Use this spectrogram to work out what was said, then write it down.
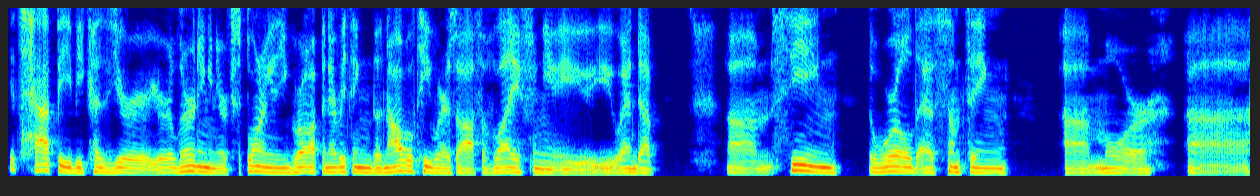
it's happy because you're you're learning and you're exploring and you grow up and everything. The novelty wears off of life, and you you, you end up um, seeing the world as something um, more uh,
